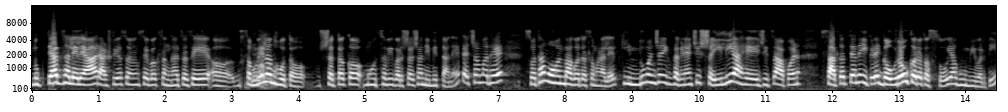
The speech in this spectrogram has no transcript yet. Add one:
नुकत्याच झालेल्या राष्ट्रीय स्वयंसेवक संघाचं जे संमेलन होतं शतक महोत्सवी वर्षाच्या निमित्ताने त्याच्यामध्ये स्वतः मोहन भागवत असं म्हणाले की हिंदू म्हणजे एक जगण्याची शैली आहे जिचा आपण सातत्याने इकडे गौरव करत असतो या भूमीवरती.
